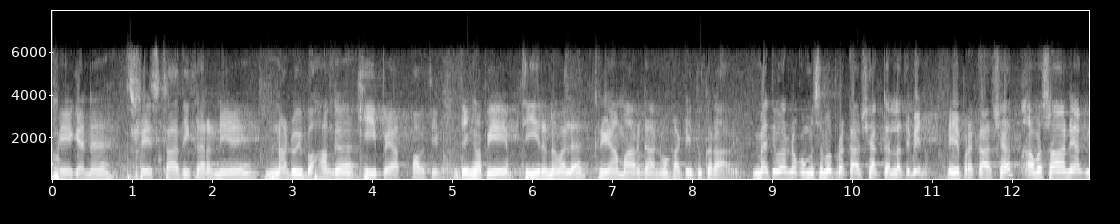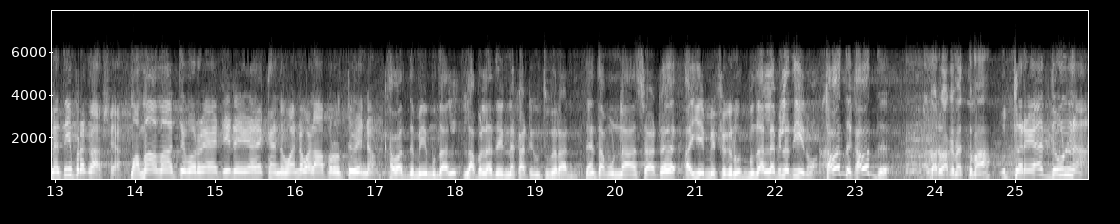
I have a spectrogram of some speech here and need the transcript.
මේ ගැන ශ්‍රේෂ්ඨාධිකරණයේ නඩු විභාග කීපයක් පවතිනවා. ඉතින් අපි තීරණවල ක්‍රියාමාර්ග අනුව කටයුතු කරාවේ. මැතිවරණ කොමිසම ප්‍රකාශයක් කරලා තිබෙනවා. ඒ ප්‍රකාශයත් අවසානයක් නැති ප්‍රකාශයක්. මම අමාත්‍යවරයා හැටියට ඒ කැඳවන්න බලාපොරොත්තු වෙනවා. කවද්ද මේ මුදල් ලබල දෙන්න කටයුතු කරන්න. දැන් තමුන්නාසාට IMF එකනුත් මුදල් ලැබිලා තියෙනවා. කවද්ද කවද්ද? ගරු අගමැතිතුමා උත්තරයක් දුන්නා.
